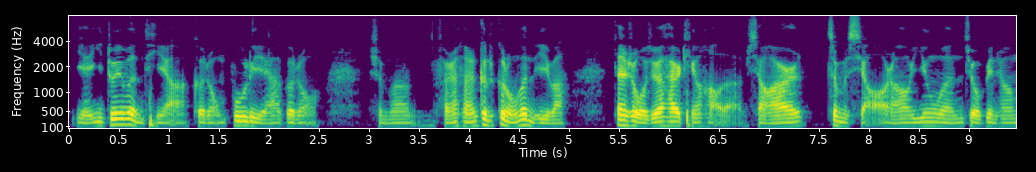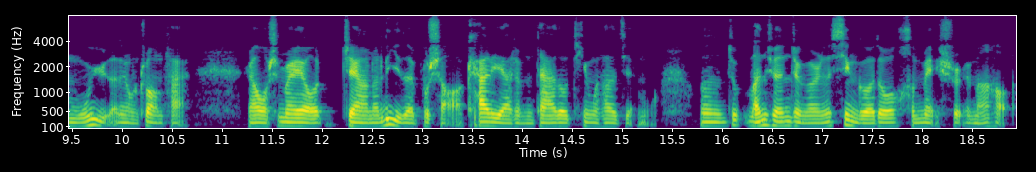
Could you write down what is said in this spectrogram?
也一堆问题啊，各种孤立啊，各种。什么，反正反正各各种问题吧，但是我觉得还是挺好的。小孩这么小，然后英文就变成母语的那种状态。然后我身边也有这样的例子不少，Kelly 啊什么，大家都听过他的节目。嗯，就完全整个人的性格都很美式，也蛮好的。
